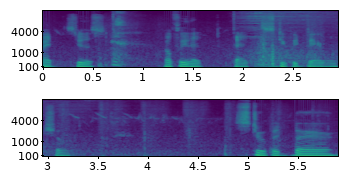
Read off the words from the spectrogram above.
Right, let's do this. Hopefully that, that stupid bear won't show up. Stupid bear.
